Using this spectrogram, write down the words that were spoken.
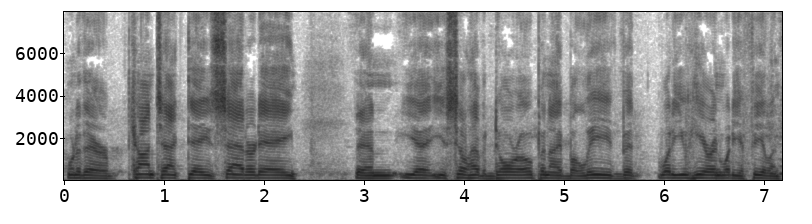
one of their contact days Saturday, and yeah, you still have a door open, I believe. But what are you hearing? What are you feeling?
